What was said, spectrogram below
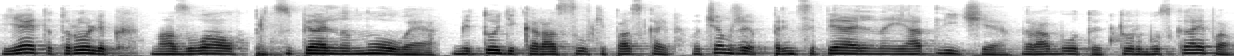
Я этот ролик назвал принципиально новая методика рассылки по Skype. Вот чем же принципиальные отличия работы Turbo Skype?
